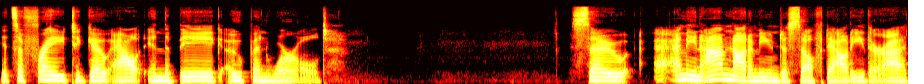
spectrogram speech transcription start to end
It's afraid to go out in the big open world. So, I mean, I'm not immune to self doubt either. I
